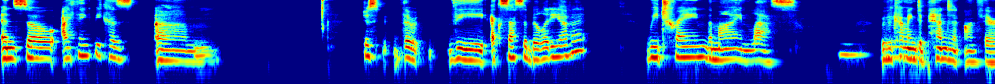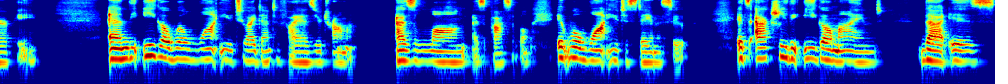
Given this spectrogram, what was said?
And so I think because um, just the the accessibility of it, we train the mind less. We're becoming dependent on therapy. And the ego will want you to identify as your trauma as long as possible. It will want you to stay in the soup. It's actually the ego mind that is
